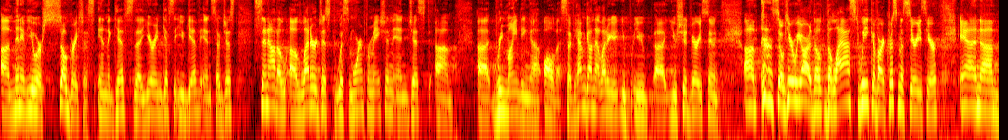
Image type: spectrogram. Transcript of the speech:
uh, many of you are so gracious in the gifts, the year end gifts that you give. And so just send out a, a letter just with some more information and just. Um, uh, reminding uh, all of us. So if you haven't gotten that letter, you, you, you, uh, you should very soon. Um, so here we are, the, the last week of our Christmas series here. And um,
